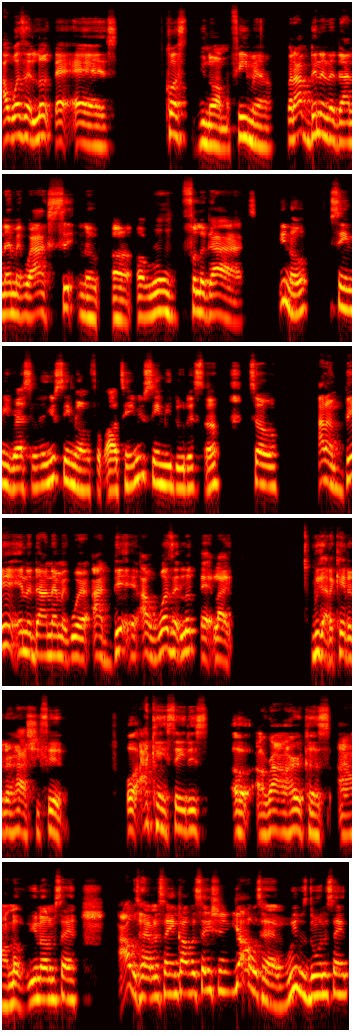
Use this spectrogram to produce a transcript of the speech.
I wasn't looked at as of course, you know I'm a female, but I've been in a dynamic where I sit in a, a, a room full of guys you know, you see me wrestling, you see me on the football team, you see me do this stuff. So I done been in a dynamic where I didn't, I wasn't looked at like we got to cater to how she feel, or I can't say this uh, around her because I don't know. You know what I'm saying? I was having the same conversation y'all was having. We was doing the same.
